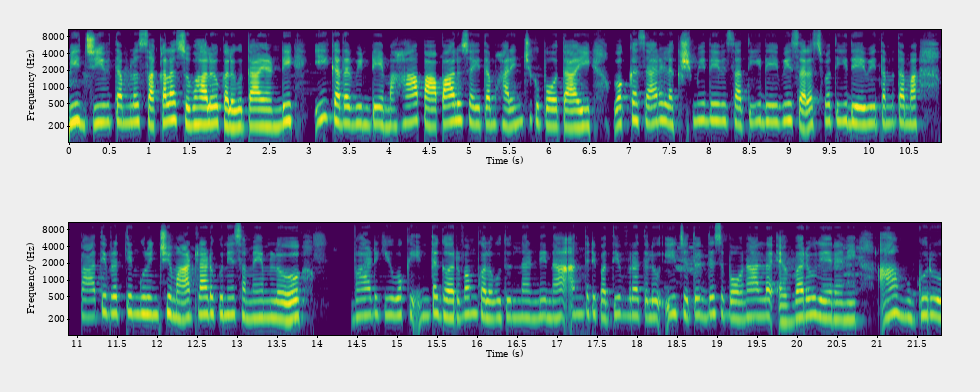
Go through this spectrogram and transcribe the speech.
మీ జీవితంలో సకల శుభాలు కలుగుతాయండి. ఈ కథ వింటే మహా పాపాలు సైతం హరించుకుపోతాయి. ఒక్కసారి లక్ష్మీదేవి సతీదేవి సరస్వతీదేవి తమ తమ పాతివ్రత్యం గురించి మాట్లాడుకునే సమయంలో వాడికి ఒక ఇంత గర్వం కలుగుతుందండి. నా అంతటి పతివ్రతలు ఈ చతుర్దశ బోనాల్లో ఎవ్వరూ లేరని ఆ ముగ్గురు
